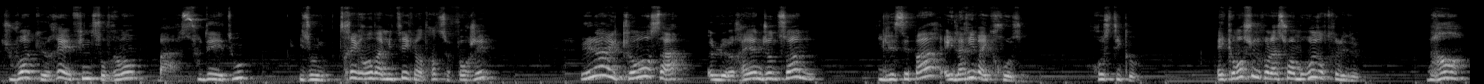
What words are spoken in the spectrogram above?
tu vois que Ray et Finn sont vraiment bah, soudés et tout. Ils ont une très grande amitié qui est en train de se forger. Et là, il commence à. Ryan Johnson, il les sépare et il arrive avec Rose. Rose Tico. Et il commence une relation amoureuse entre les deux. Non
